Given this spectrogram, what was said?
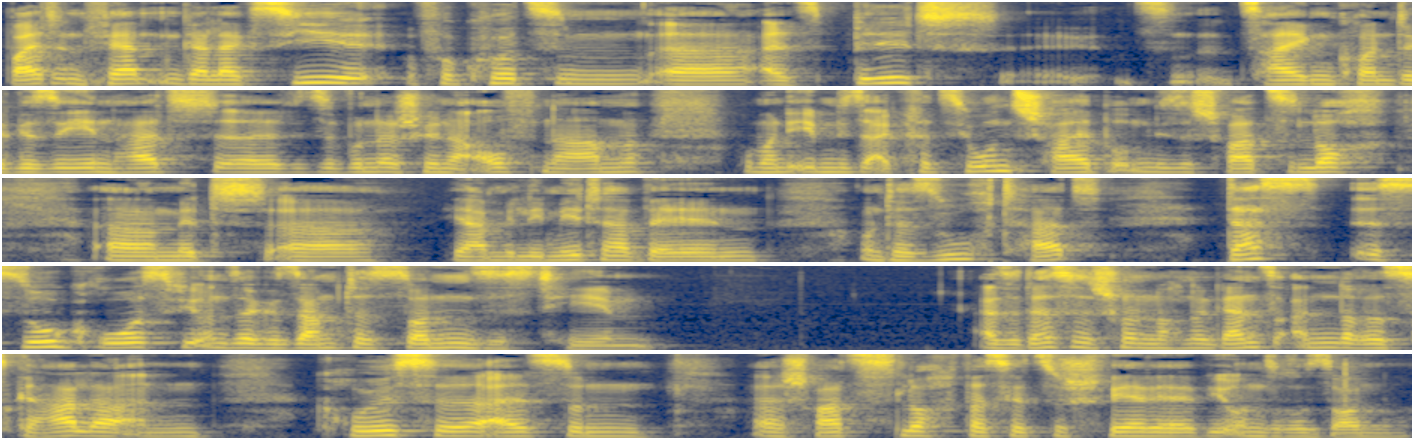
weit entfernten Galaxie vor kurzem äh, als Bild äh, zeigen konnte, gesehen hat, äh, diese wunderschöne Aufnahme, wo man eben diese Akkretionsscheibe um dieses schwarze Loch äh, mit äh, ja, Millimeterwellen untersucht hat, das ist so groß wie unser gesamtes Sonnensystem. Also das ist schon noch eine ganz andere Skala an Größe als so ein äh, schwarzes Loch, was jetzt so schwer wäre wie unsere Sonne.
